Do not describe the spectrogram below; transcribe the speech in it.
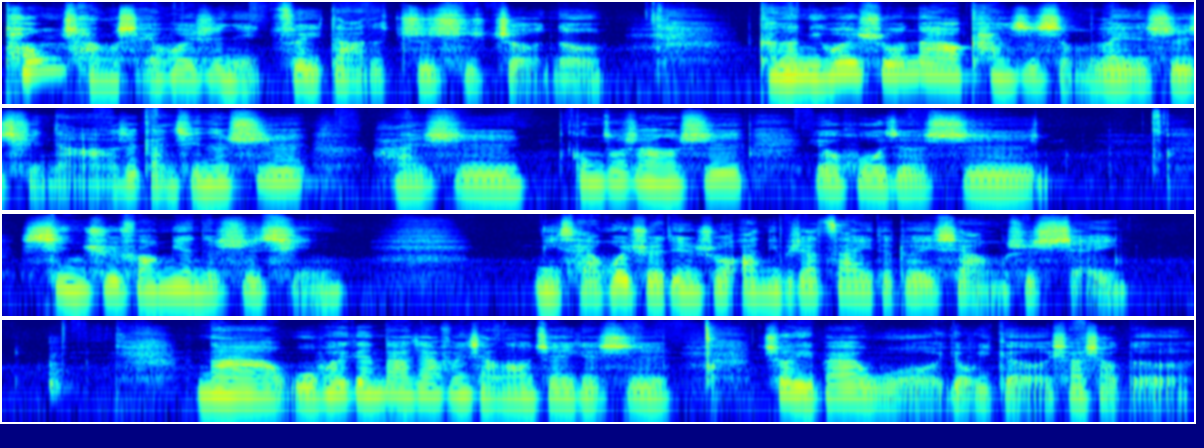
通常谁会是你最大的支持者呢？可能你会说，那要看是什么类的事情啊？是感情的事，还是工作上的事，又或者是兴趣方面的事情，你才会决定说啊，你比较在意的对象是谁？那我会跟大家分享到这个是这礼拜我有一个小小的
